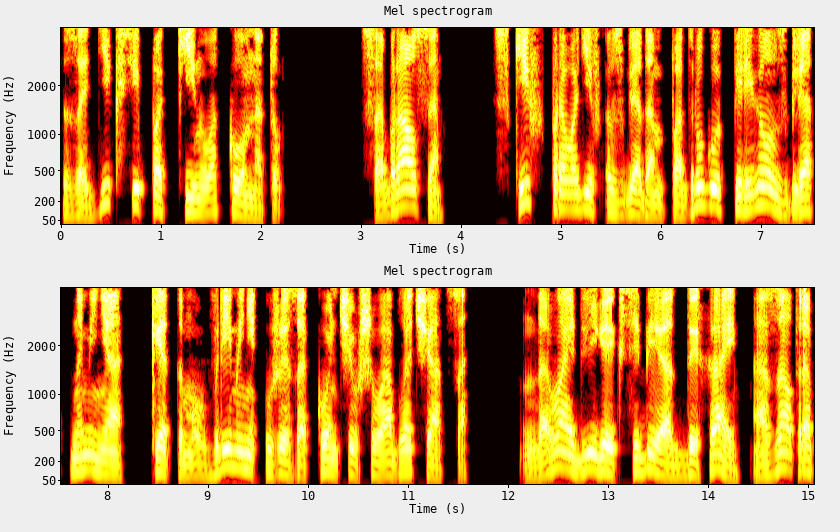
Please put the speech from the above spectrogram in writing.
за Дикси покинула комнату. Собрался. Скиф, проводив взглядом подругу, перевел взгляд на меня, к этому времени уже закончившего облачаться. «Давай двигай к себе, отдыхай, а завтра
